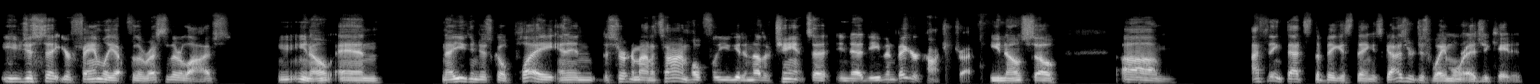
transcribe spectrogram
you just set your family up for the rest of their lives, you, you know, and now you can just go play, and in a certain amount of time, hopefully you get another chance at, an even bigger contract. You know, so um, I think that's the biggest thing is guys are just way more educated.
